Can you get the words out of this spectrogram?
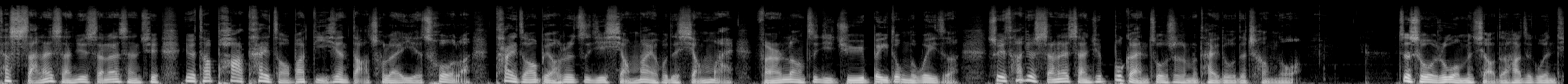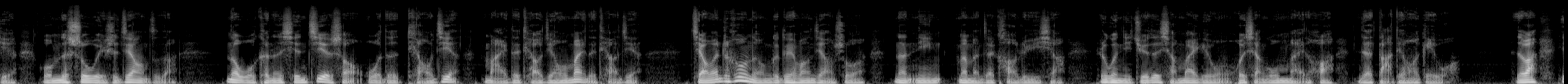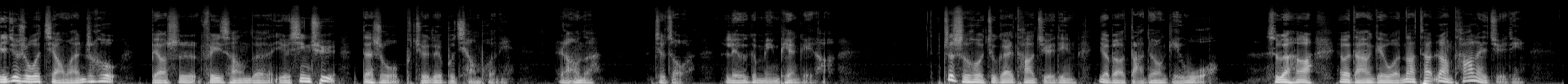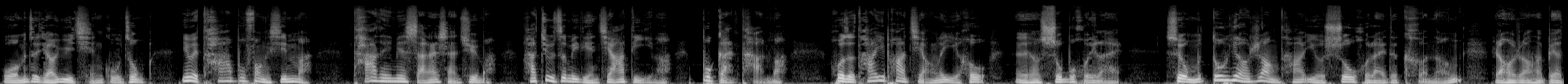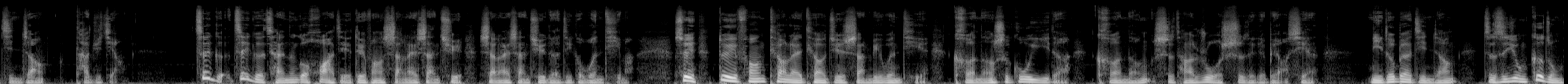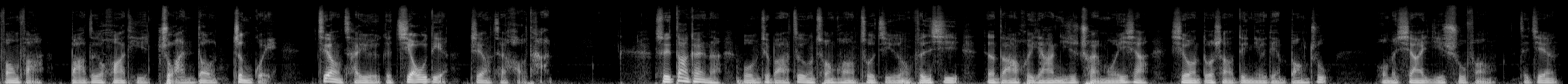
他闪来闪去，闪来闪去，因为他怕太早把底线打出来也错了，太早表示自己想卖或者想买，反而让自己居于被动的位置，所以他就闪来闪去，不敢做出什么太多的承诺。这时候，如果我们晓得他这个问题，我们的收尾是这样子的，那我可能先介绍我的条件，买的条件或卖的条件，讲完之后呢，我跟对方讲说，那您慢慢再考虑一下。如果你觉得想卖给我们或想给我们买的话，你再打电话给我，对吧？也就是我讲完之后，表示非常的有兴趣，但是我绝对不强迫你。然后呢，就走了，留一个名片给他。这时候就该他决定要不要打电话给我，是吧？啊，要不要打电话给我？那他让他来决定。我们这叫欲擒故纵，因为他不放心嘛，他在那边闪来闪去嘛，他就这么一点家底嘛，不敢谈嘛。或者他一怕讲了以后，呃，收不回来，所以我们都要让他有收回来的可能，然后让他不要紧张，他去讲，这个这个才能够化解对方闪来闪去、闪来闪去的这个问题嘛。所以对方跳来跳去闪避问题，可能是故意的，可能是他弱势的一个表现，你都不要紧张，只是用各种方法把这个话题转到正轨，这样才有一个焦点，这样才好谈。所以大概呢，我们就把这种状况做几种分析，让大家回家你去揣摩一下，希望多少对你有点帮助。我们下一集书房再见。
